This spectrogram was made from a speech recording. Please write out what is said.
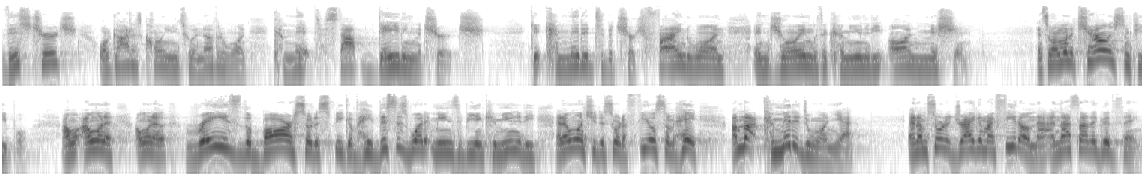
this church or God is calling you to another one, commit. Stop dating the church. Get committed to the church. Find one and join with a community on mission. And so I want to challenge some people. I, w- I want to I want to raise the bar, so to speak, of hey, this is what it means to be in community. And I want you to sort of feel some, hey, I'm not committed to one yet. And I'm sort of dragging my feet on that, and that's not a good thing.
